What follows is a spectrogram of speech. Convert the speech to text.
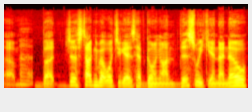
Um, Uh-huh. But just talking about what you guys have going on this weekend, I know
